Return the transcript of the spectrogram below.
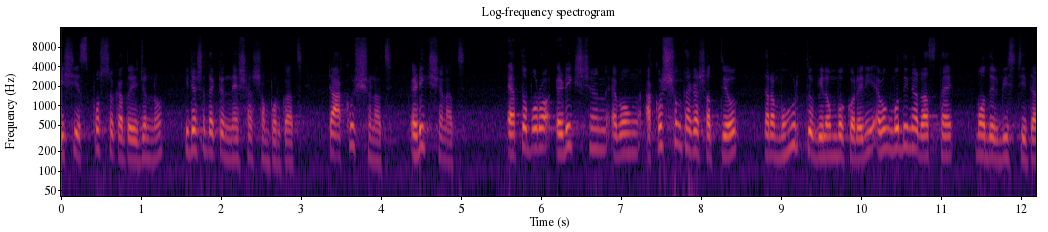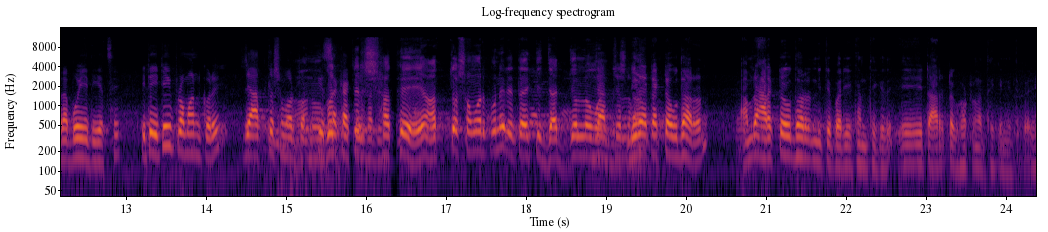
বেশি স্পর্শকাত এই জন্য এটার সাথে একটা নেশার সম্পর্ক আছে একটা আকর্ষণ আছে এডিকশন আছে। এত বড় এডিকশন এবং আকর্ষণ থাকা সত্ত্বেও তারা মুহূর্ত বিলম্ব করেনি এবং মদিনার রাস্তায় মদের বৃষ্টি তারা বয়ে দিয়েছে। এটা এটাই প্রমাণ করে যে আত্মসমর্পণ ফি সাকাকিল আনুগত্যের মদিনা। সাথে আত্মসমর্পণের এটা একটি। বিরাট একটা উদাহরণ। আমরা আরেকটা উদাহরণ নিতে পারি এখান থেকে এটা আরেকটা ঘটনা থেকে নিতে পারি।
